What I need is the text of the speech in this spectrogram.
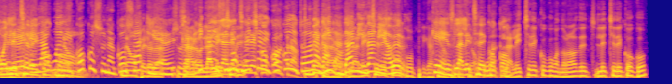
O Pero leche de el coco. agua de coco es una cosa No, y la- en claro, Sudamérica la le leche- de leche de coco coco de toda la vida. Dani, La leche Dani, de a ver, ¿qué es la leche de Una- coco? La leche de coco, cuando hablamos de leche de coco,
